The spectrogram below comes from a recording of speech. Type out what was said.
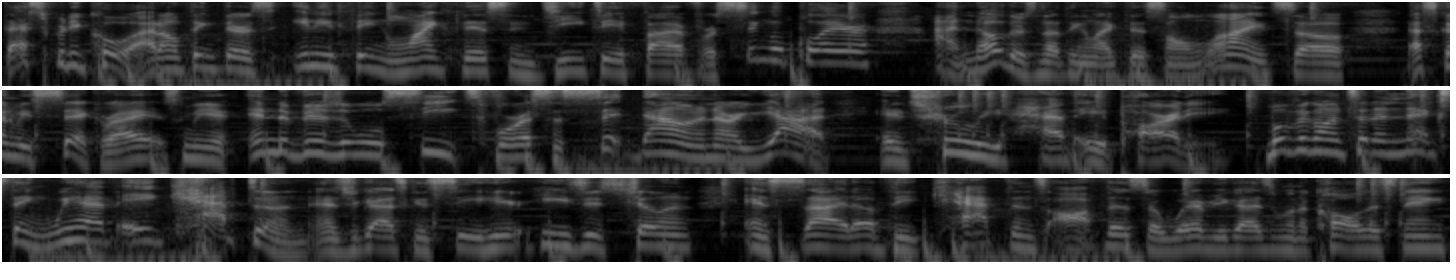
that's pretty cool. I don't think there's anything like this in gta 5 for single player. I know there's nothing like this online so that's going to be sick right? It's going to be individual seats for us to sit down in our yacht and truly have a party. Moving on to the next thing we have a captain. As you guys can see here he's just chilling inside of the captain's office or whatever you guys want to call this thing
